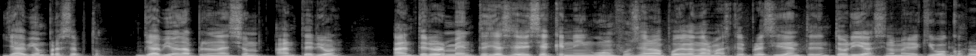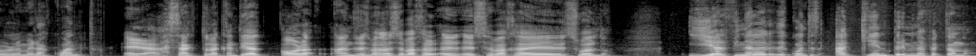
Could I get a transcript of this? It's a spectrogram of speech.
ya había un precepto, ya había una planeación anterior. Anteriormente ya se decía que ningún funcionario podía ganar más que el presidente, en teoría, si no me El equivoco. problema era cuánto. Era exacto la cantidad. Ahora, Andrés Manuel se baja el, el- se baja el sueldo. Y al final de cuentas, ¿a quién termina afectando?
